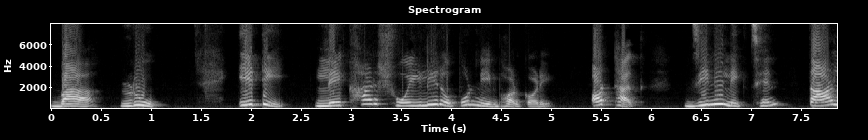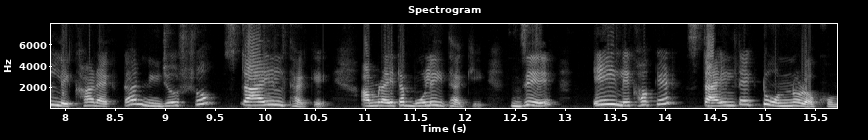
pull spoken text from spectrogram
বা রূপ। এটি লেখার শৈলীর ওপর নির্ভর করে। অর্থাৎ যিনি লিখছেন, তার লেখার একটা নিজস্ব স্টাইল থাকে। আমরা এটা বলেই থাকি যে এই লেখকের স্টাইলটা একটু অন্যরকম,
